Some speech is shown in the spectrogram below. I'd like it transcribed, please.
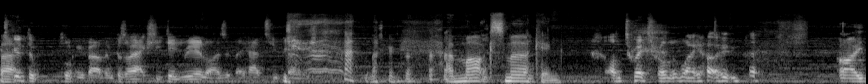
It's good that we're talking about them because I actually didn't realise that they had two penalties and Mark smirking. on Twitter on the way home. I,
